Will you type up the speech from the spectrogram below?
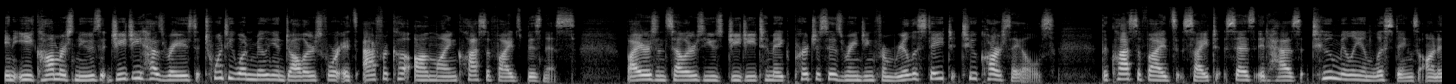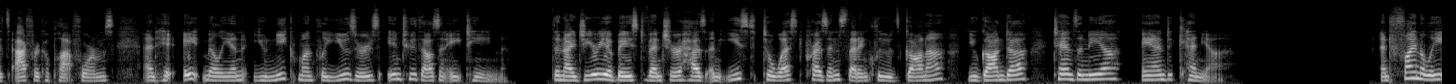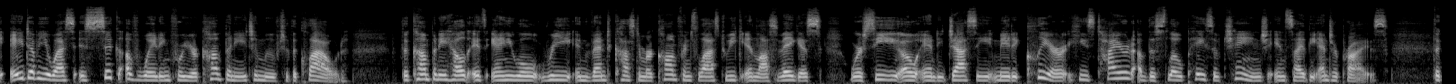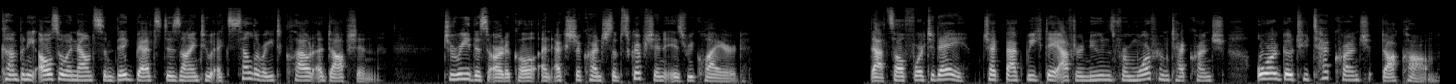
In e commerce news, Jiji has raised $21 million for its Africa Online Classifieds business. Buyers and sellers use Jiji to make purchases ranging from real estate to car sales. The Classifieds site says it has 2 million listings on its Africa platforms and hit 8 million unique monthly users in 2018. The Nigeria based venture has an east to west presence that includes Ghana, Uganda, Tanzania, and Kenya. And finally, AWS is sick of waiting for your company to move to the cloud. The company held its annual reInvent customer conference last week in Las Vegas, where CEO Andy Jassy made it clear he's tired of the slow pace of change inside the enterprise. The company also announced some big bets designed to accelerate cloud adoption. To read this article, an Extra Crunch subscription is required. That's all for today. Check back weekday afternoons for more from TechCrunch or go to TechCrunch.com.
